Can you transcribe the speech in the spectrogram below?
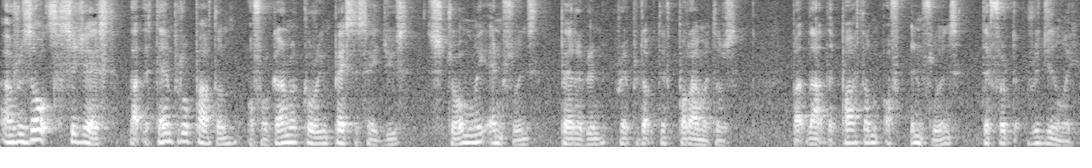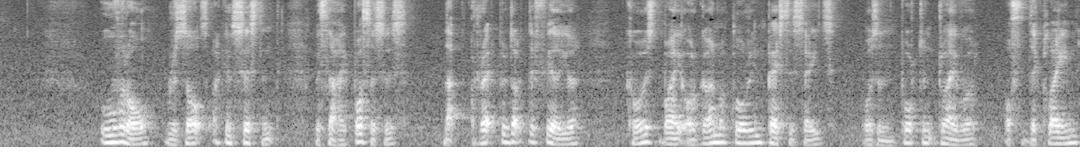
Our results suggest that the temporal pattern of organochlorine pesticide use strongly influenced peregrine reproductive parameters, but that the pattern of influence differed regionally. Overall, results are consistent with the hypothesis that reproductive failure caused by organochlorine pesticides was an important driver of the decline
